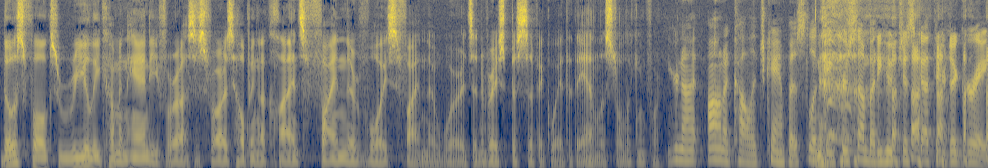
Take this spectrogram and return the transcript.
Those folks really come in handy for us as far as helping our clients find their voice, find their words in a very specific way that the analysts are looking for. You're not on a college campus looking for somebody who just got their degree.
